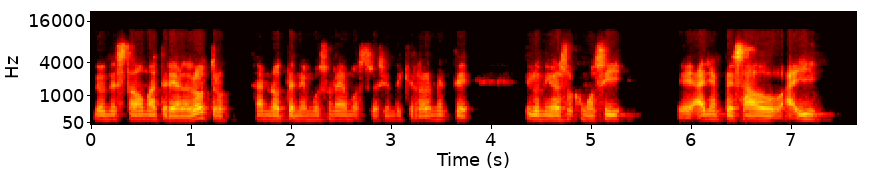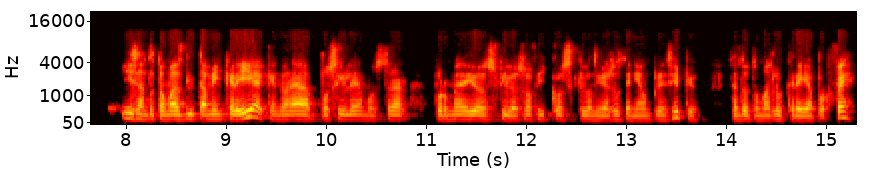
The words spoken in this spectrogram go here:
de un estado material al otro. O sea, no tenemos una demostración de que realmente el universo como si eh, haya empezado ahí. Y Santo Tomás también creía que no era posible demostrar por medios filosóficos que el universo tenía un principio. Santo Tomás lo creía por fe,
